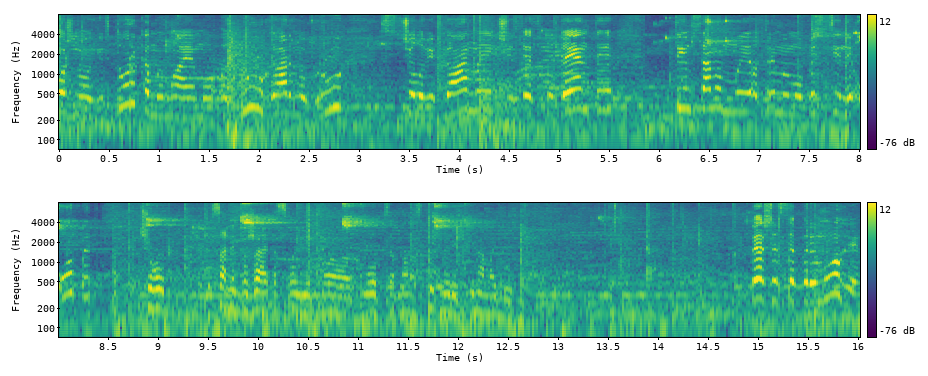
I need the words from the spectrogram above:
кожного вівторка. Ми маємо одну гарну гру з чоловіками чи це студенти. Тим самим ми отримуємо безцінний опит. Чого ви самі бажаєте своїм е, хлопцям на наступний рік і на майбутнє? перш за все перемоги,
